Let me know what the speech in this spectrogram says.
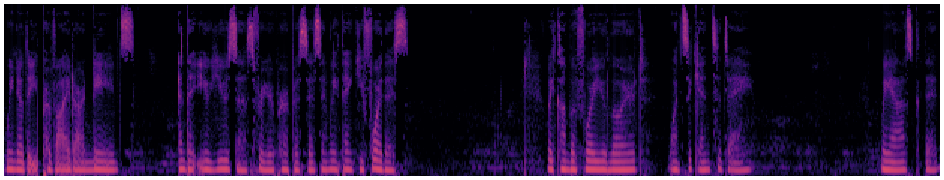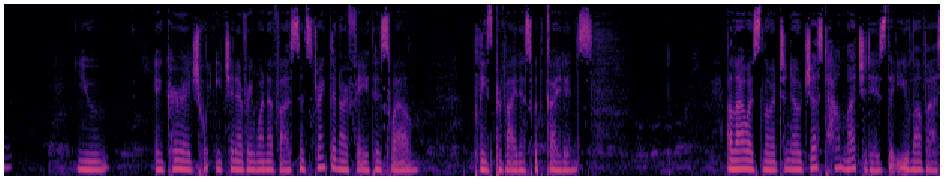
We know that you provide our needs and that you use us for your purposes, and we thank you for this. We come before you, Lord, once again today. We ask that you encourage each and every one of us and strengthen our faith as well. Please provide us with guidance. Allow us, Lord, to know just how much it is that you love us.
